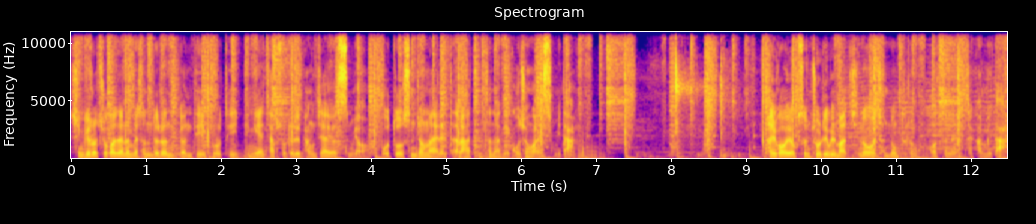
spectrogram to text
신규로 추가되는 배선들은 면 테이프로 테이핑해 잡소리를 방지하였으며 모두 순정 라인을 따라 튼튼하게 고정하였습니다. 탈거 역순 조립을 마친 후 전동 트렁크 버튼을 장착합니다.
